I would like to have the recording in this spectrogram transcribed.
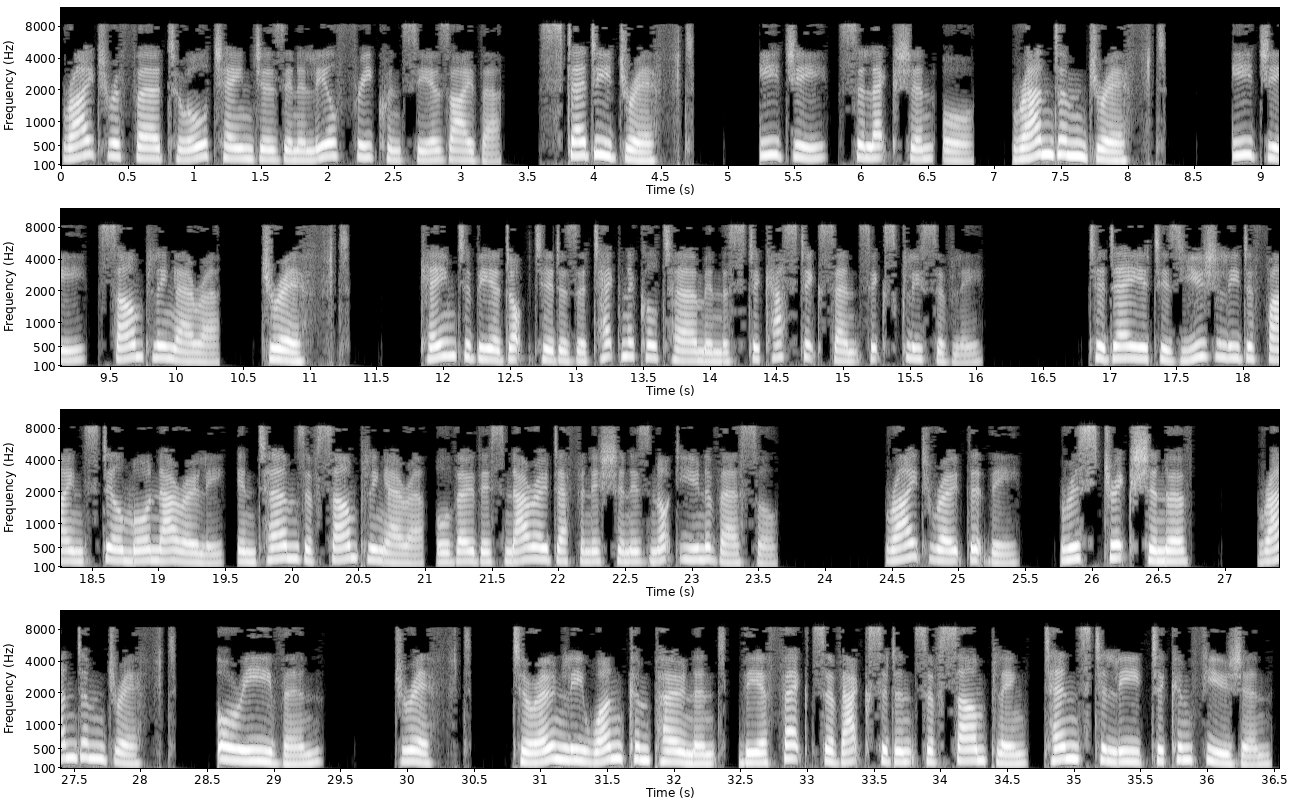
Wright referred to all changes in allele frequency as either steady drift, e.g., selection, or random drift, e.g., sampling error drift, came to be adopted as a technical term in the stochastic sense exclusively. Today it is usually defined still more narrowly, in terms of sampling error, although this narrow definition is not universal. Wright wrote that the restriction of random drift, or even drift, to only one component, the effects of accidents of sampling, tends to lead to confusion.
